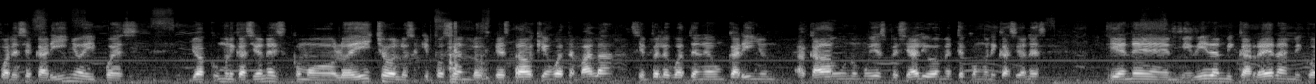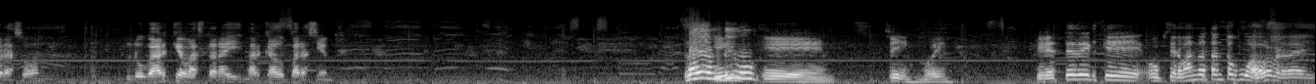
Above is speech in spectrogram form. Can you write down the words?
por ese cariño y pues yo a comunicaciones, como lo he dicho, los equipos en los que he estado aquí en Guatemala, siempre les voy a tener un cariño a cada uno muy especial y obviamente comunicaciones tiene en mi vida, en mi carrera, en mi corazón, un lugar que va a estar ahí marcado para siempre. Ryan, vivo. Eh, Sí, muy. Fíjate de que observando a tanto jugador, ¿verdad? De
